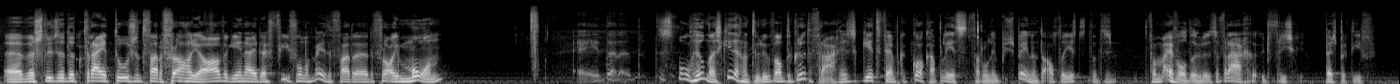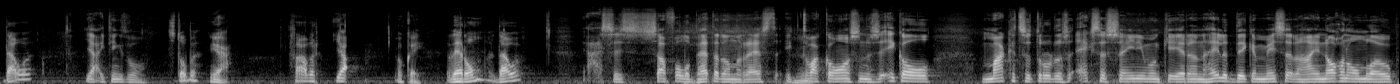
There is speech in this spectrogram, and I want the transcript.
Eh, we sluiten de 3000 van de vrouw ja af. We gaan naar de 400 meter van de, de vrouw Mon. Eh, dat, dat is wel heel nieuwsgierig natuurlijk. Want de grote vraag is, Geert Femke Kok had plaatst voor de Olympische Spelen. Het Altijd, dat is voor mij wel de grootste vraag uit Fries perspectief. Douwen? Ja, ik denk het wel. Stoppen? Ja. Faber? Ja, Oké. Waarom? Douwen? Ja, ze is zo volle beter dan de rest. Ik twee kansen, dus ik al maak het ze terug. Dus extra zenuw een keer een hele dikke misser. Dan ga je nog een omloop.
